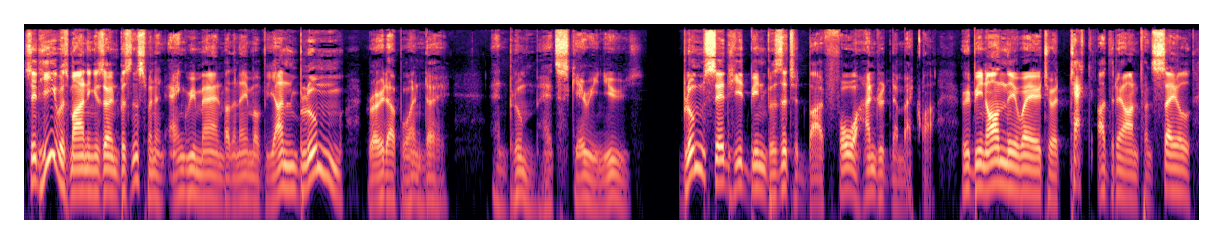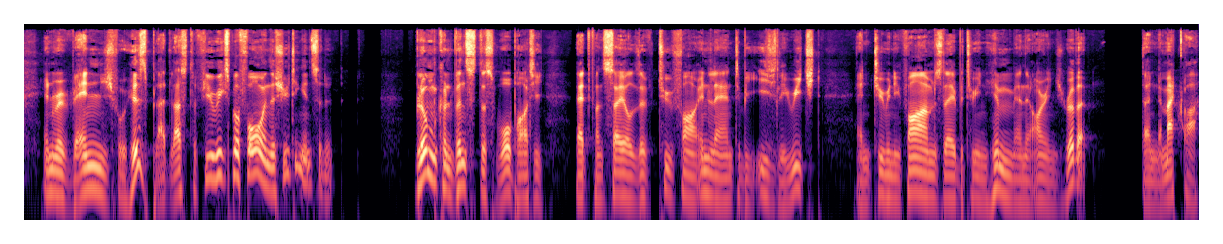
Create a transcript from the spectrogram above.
said he was minding his own business when an angry man by the name of Jan Bloem rode up one day, and Bloem had scary news. Bloem said he had been visited by 400 Namakwa who had been on their way to attack Adrian van Zyl in revenge for his bloodlust a few weeks before in the shooting incident. Bloem convinced this war party that Van Zyl lived too far inland to be easily reached, and too many farms lay between him and the Orange River. The Namakwa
